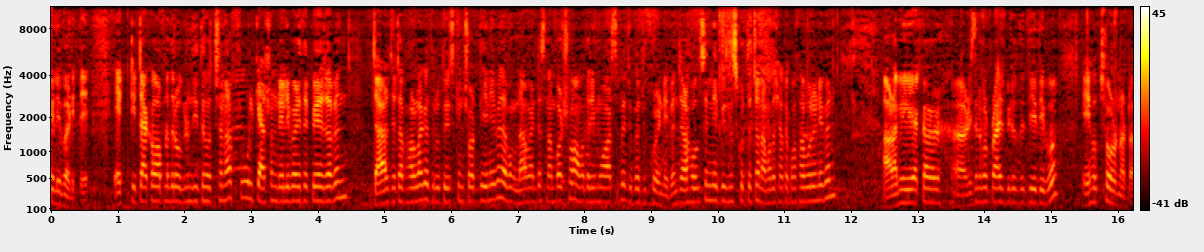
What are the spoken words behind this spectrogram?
ডেলিভারিতে একটি টাকাও আপনাদের অগ্রিম দিতে হচ্ছে না। ফুল ক্যাশ অন ডেলিভারিতে পেয়ে যাবেন। যার যেটা ভালো লাগে, দ্রুত স্ক্রিনশট দিয়ে নেবেন এবং নাম অ্যাড্রেস নাম্বার সহ আমাদের ইমো হোয়াটসঅ্যাপে যোগাযোগ করে নেবেন। যারা হোলসেল নিয়ে বিজনেস করতে চান, আমাদের সাথে কথা বলে নেবেন। আর আমি একটা রিজনেবল প্রাইস ভিডিওতে দিয়ে দিব। এই হচ্ছে ওড়নাটা।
